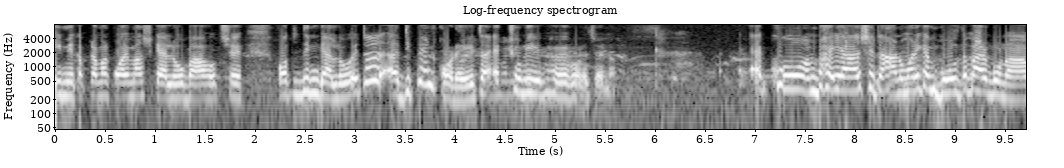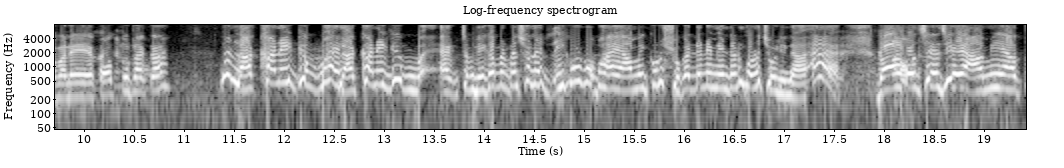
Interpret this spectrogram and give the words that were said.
এই মেকআপটা আমার কয় মাস গেল বা হচ্ছে কতদিন গেল, এটা ডিপেন্ড করে। এটা অ্যাকচুয়ালি এভাবে বলা যায় না। এখন ভাইয়া সেটা আনুমানিক আমি বলতে পারব না মানে কত টাকা? না লাখখানিক ভাই লাখখানিক একটা মেকআপের পেছনে ই করব ভাই আমি কোনো সুগার ড্যাডি মেনটেন করে চলি না হ্যাঁ? বা হচ্ছে যে আমি এত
